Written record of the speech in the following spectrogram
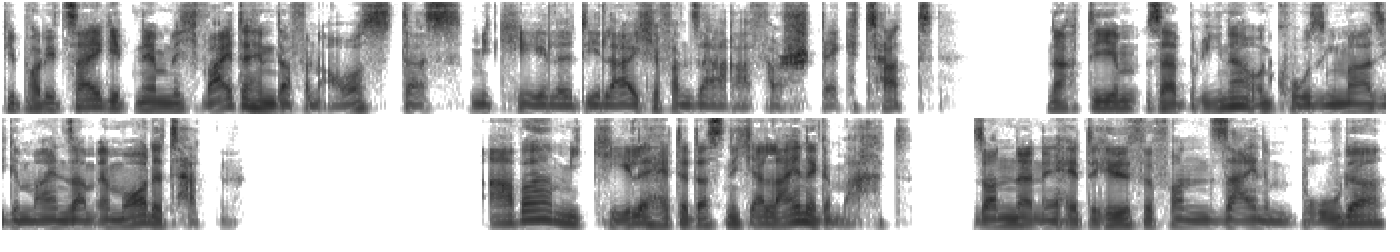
Die Polizei geht nämlich weiterhin davon aus, dass Michele die Leiche von Sarah versteckt hat, nachdem Sabrina und Cosima sie gemeinsam ermordet hatten. Aber Michele hätte das nicht alleine gemacht, sondern er hätte Hilfe von seinem Bruder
